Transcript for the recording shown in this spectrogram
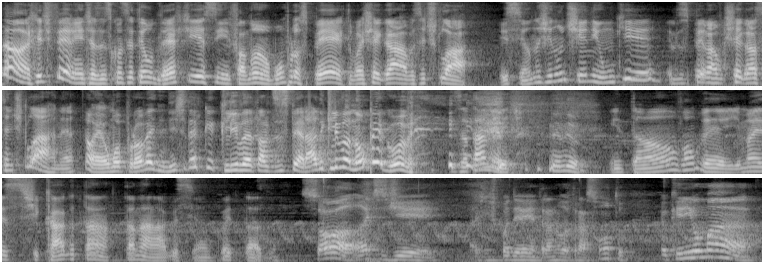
Não, acho que é diferente. Às vezes quando você tem um draft e assim, fala, não, é um bom prospecto, vai chegar, vai ser titular. Esse ano a gente não tinha nenhum que eles esperavam que chegasse sem titular, né? Não, é uma prova nítida porque Cleveland tava desesperado e Cleveland não pegou, velho. Exatamente. Entendeu? Então, vamos ver aí. Mas Chicago tá, tá na água esse ano, coitado. Só antes de a gente poder entrar no outro assunto, eu queria uma,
